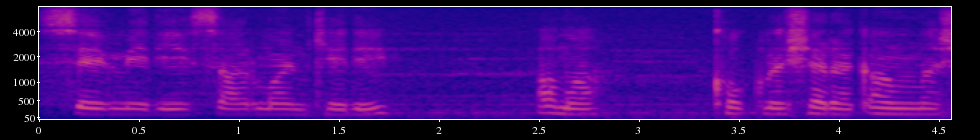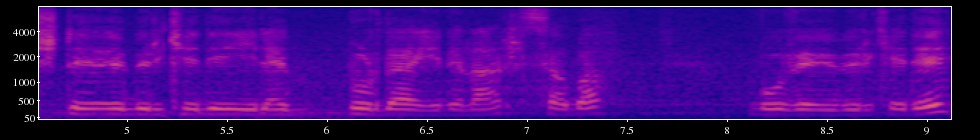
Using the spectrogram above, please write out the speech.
sevmediği sarman kedi ama koklaşarak anlaştığı öbür kedi ile buradaydılar sabah. Bu ve öbür kedi.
